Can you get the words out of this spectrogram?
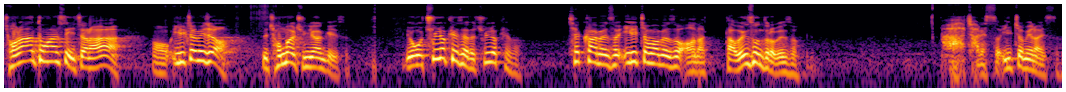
전화 한 통화 할 수 있잖아. 어, 1점이죠? 근데 정말 중요한 게 있어. 요거 출력해서 해야 돼 출력해서. 체크하면서 1점 하면서 아 나 다 왼손 들어 왼손. 아 잘했어 1점이나 했어.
